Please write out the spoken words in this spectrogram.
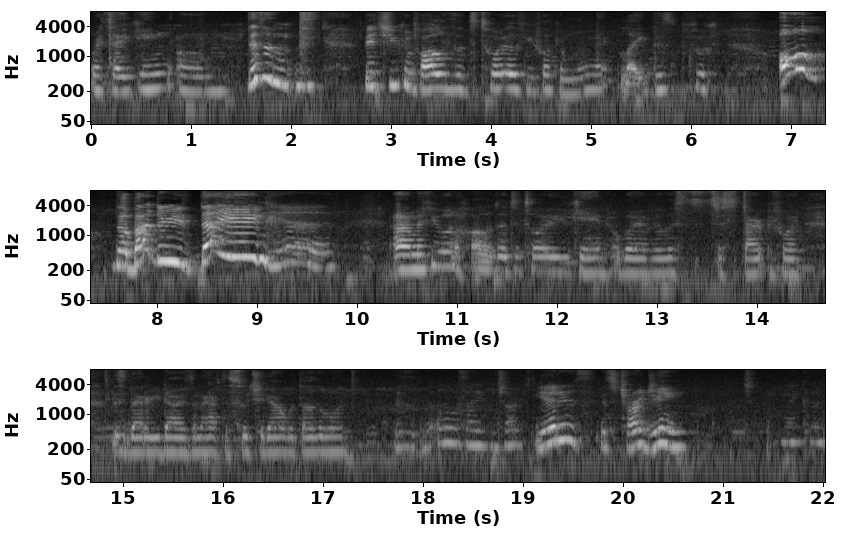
We're taking um. This isn't. bitch, you can follow the tutorial if you fucking want. Like this. Oh, the battery's dying. Yeah. Um, if you want to follow the tutorial, you can or whatever. Let's just start before this battery dies, and I have to switch it out with the other one. Is it, the other one's not even charged. Yeah, it is. It's charging. Nigga.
